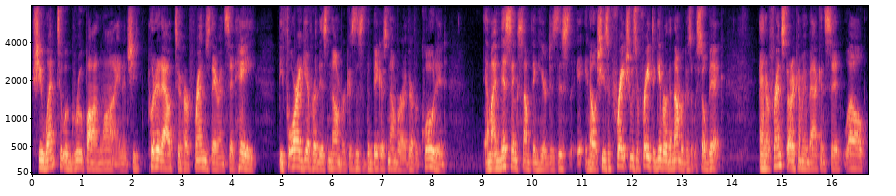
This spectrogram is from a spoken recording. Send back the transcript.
she went to a group online and she put it out to her friends there and said, Hey, before I give her this number, because this is the biggest number I've ever quoted, am I missing something here? Does this, you know, she's afraid, she was afraid to give her the number because it was so big. And her friends started coming back and said, Well,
